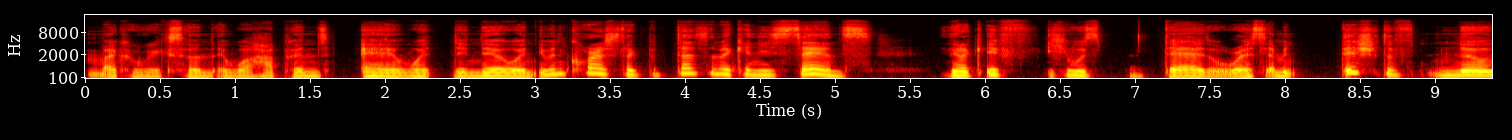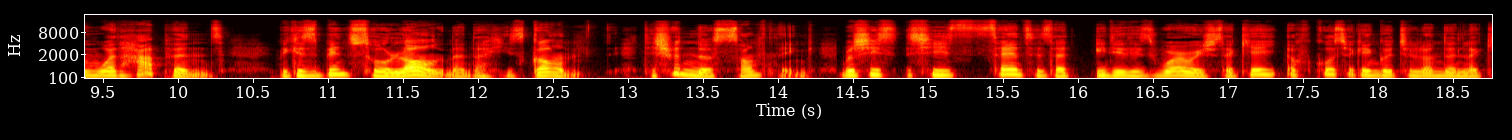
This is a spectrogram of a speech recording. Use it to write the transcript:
Michael Gregson and what happened and what they know, and even Cora's like, but that doesn't make any sense. You know, like, if he was dead or rested, I mean, they should have known what happened because it's been so long that, that he's gone. They should know something. But she she senses that Edith is worried. She's like, yeah, of course you can go to London. Like,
